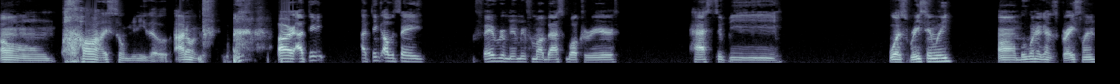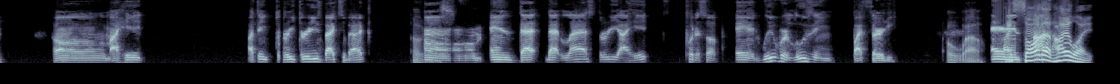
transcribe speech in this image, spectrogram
Um, oh, there's so many though. I don't. All right, I think, I think I would say favorite memory from my basketball career has to be was recently. Um, we went against Graceland. Um, I hit, I think three threes back to back. Oh, nice. Um, and that that last three I hit put us up, and we were losing by thirty. oh, wow. And I saw that highlight.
